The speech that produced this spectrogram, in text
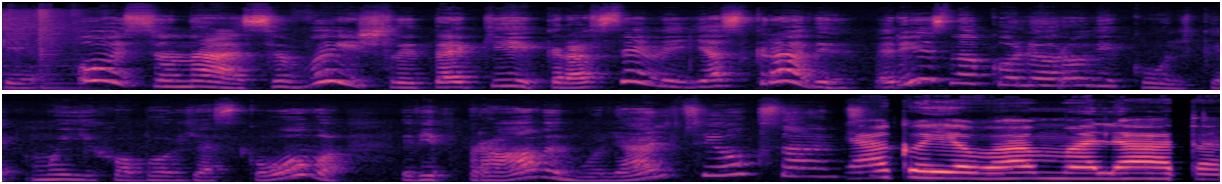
Дітки, ось у нас вийшли такі красиві, яскраві, різнокольорові кульки. Ми їх обов'язково відправимо ляльці Оксані. Дякую вам, малята.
